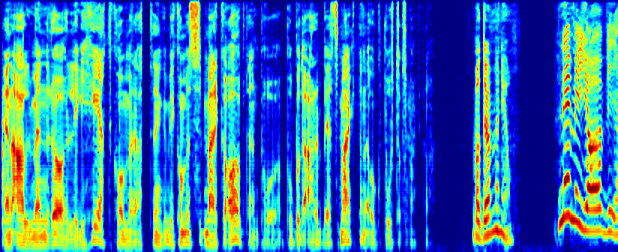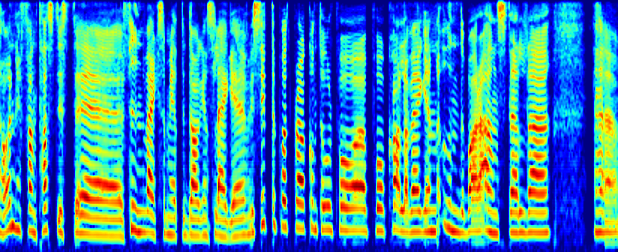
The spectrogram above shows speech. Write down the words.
en allmän rörlighet kommer att, vi kommer märka av den på, på både arbetsmarknaden och bostadsmarknaden. Vad drömmer ni om? Nej, men ja, vi har en fantastiskt eh, fin verksamhet i dagens läge. Vi sitter på ett bra kontor på, på Karlavägen, underbara anställda, eh,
